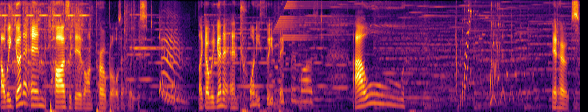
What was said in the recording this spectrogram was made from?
Are we gonna end positive on purples at least? Like, are we gonna end 23 Pikmin lost? Ow! It hurts.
